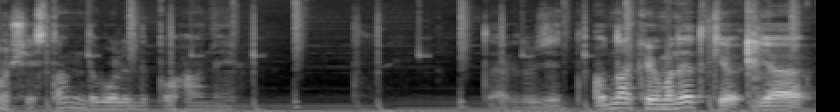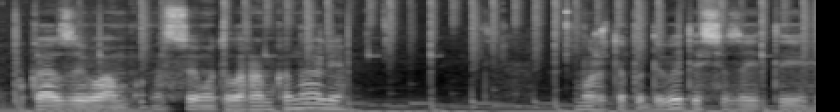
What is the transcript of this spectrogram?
Ну, ще й стан доволі непоганий. Так, друзі. Однакові монетки я показую вам на своєму телеграм-каналі. Можете подивитися, зайти.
